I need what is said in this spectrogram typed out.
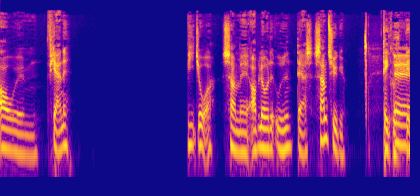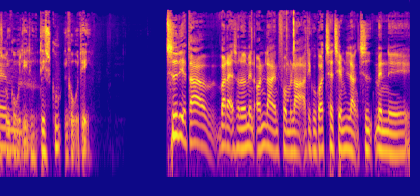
at øhm, fjerne videoer, som er uploadet uden deres samtykke. Det er, en, det er sgu en god Øhm. idé, du. Det er sgu en god idé. Tidligere, der var der altså noget med en online-formular, og det kunne godt tage temmelig lang tid, men øh,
